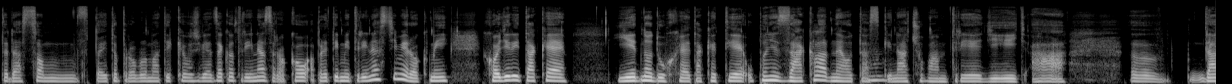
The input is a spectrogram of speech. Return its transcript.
teda som v tejto problematike už viac ako 13 rokov a pred tými 13 rokmi chodili také jednoduché, také tie úplne základné otázky, mm. na čo mám triediť a e, dá,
